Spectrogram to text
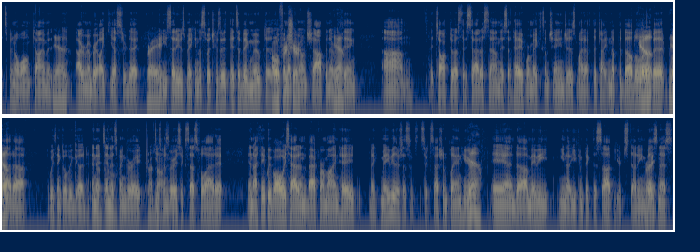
it's been a long time. It, Yeah. it- I remember it like yesterday. Right. And he said he was making the switch because it, it's a big move to Oh, open up sure. your own shop and everything. Yeah. Um, they talked to us. They sat us down. They said, "Hey, we're making some changes. Might have to tighten up the belt a little Yep, bit, yep. but uh, we think it'll be good." And That's it, and cool. it's been great. That's He's awesome. been very successful at it. And I think we've always had it in the back of our mind, hey, like maybe there's a su- succession plan here, Yeah. and uh, maybe you know you can pick this up. You're studying Right. business,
